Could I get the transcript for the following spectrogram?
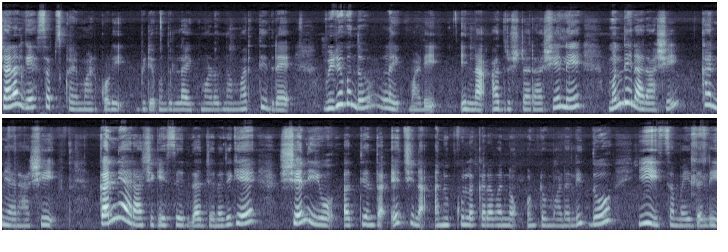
ಚಾನಲ್ಗೆ ಸಬ್ಸ್ಕ್ರೈಬ್ ಮಾಡಿಕೊಡಿ. ವಿಡಿಯೋಗೊಂದು ಲೈಕ್ ಮಾಡೋದನ್ನ ಮರ್ತಿದ್ರೆ ವಿಡಿಯೋಗೊಂದು ಲೈಕ್ ಮಾಡಿ. ಇನ್ನು ಅದೃಷ್ಟ ರಾಶಿಯಲ್ಲಿ ಮುಂದಿನ ರಾಶಿ ಕನ್ಯಾ ರಾಶಿ. ಕನ್ಯಾ ರಾಶಿಗೆ ಸೇರಿದ ಜನರಿಗೆ ಶನಿಯು ಅತ್ಯಂತ ಹೆಚ್ಚಿನ ಅನುಕೂಲಕರವನ್ನು ಉಂಟು ಮಾಡಲಿದ್ದು, ಈ ಸಮಯದಲ್ಲಿ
